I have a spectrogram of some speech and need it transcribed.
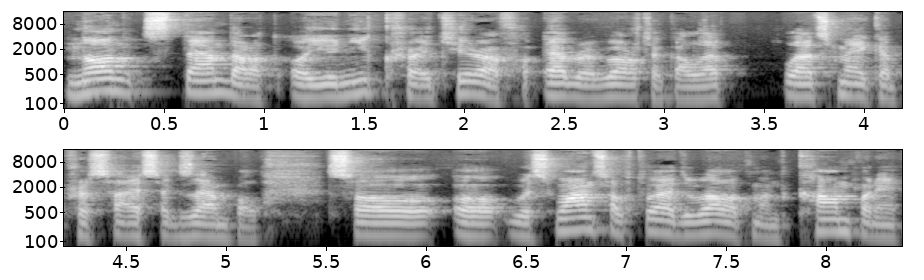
non-standard or unique criteria for every vertical. Let, let's make a precise example. So uh, with one software development company,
